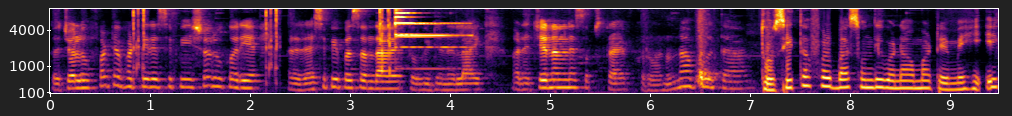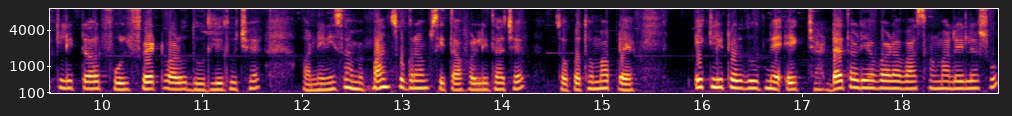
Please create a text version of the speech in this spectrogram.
તો ચલો ફટાફટથી રેસીપી શરૂ કરીએ. અને રેસીપી પસંદ આવે તો વિડીયોને લાઇક અને ચેનલને સબસ્ક્રાઈબ કરવાનું ના ભૂલતા. તો સીતાફળ બાસુંદી બનાવવા માટે મેં અહીં એક લીટર ફૂલ ફેટવાળું દૂધ લીધું છે અને એની સામે પાંચસો ગ્રામ સીતાફળ લીધા છે. સૌપ્રથમ આપણે એક લીટર દૂધને એક જાડા તળિયાવાળા વાસણમાં લઈ લઈશું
